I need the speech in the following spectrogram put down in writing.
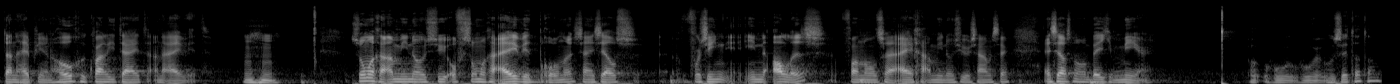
dan heb je een hoge kwaliteit aan eiwit. Mhm. Sommige aminozuur of sommige eiwitbronnen zijn zelfs eh, voorzien in alles van onze eigen aminozuursamenstelling en zelfs nog een beetje meer. Hoe, hoe, hoe, zit dat dan?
